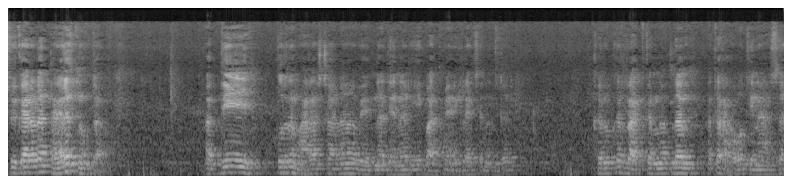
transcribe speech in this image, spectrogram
स्वीकारायला तयारच नव्हता. अगदी पूर्ण महाराष्ट्राला वेदना देणारी ही बातमी ऐकल्याच्या नंतर खरोखर राजकारणातलं आता राहावं की नाही असं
